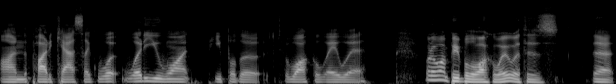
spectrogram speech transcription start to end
on the podcast? Like, what what do you want people to to walk away with? What I want people to walk away with is that,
